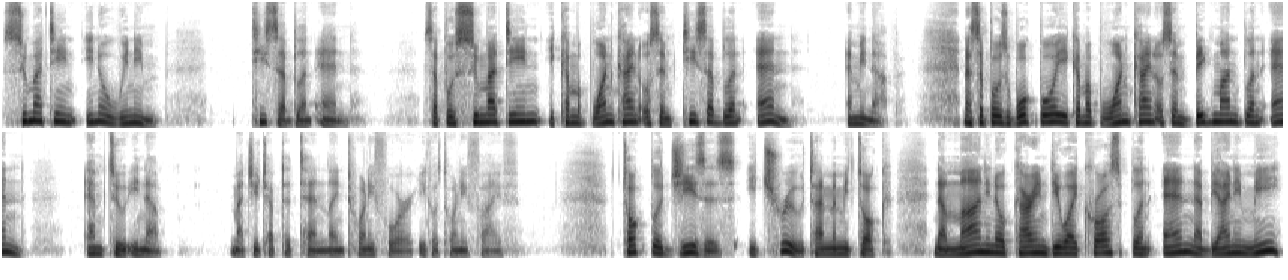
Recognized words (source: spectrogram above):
sumatin ino winim, tisa blan en. Suppose sumatin, i come up one kind osem tisa blan en, eminap. Now suppose walk boy, i come up one kind osem big man blan en, M2 inap. Matthew chapter 10, line 24, equal 25. Talk blo Jesus, i true, time mi talk. Na mani no karim diwai cross blon en na biani mi,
